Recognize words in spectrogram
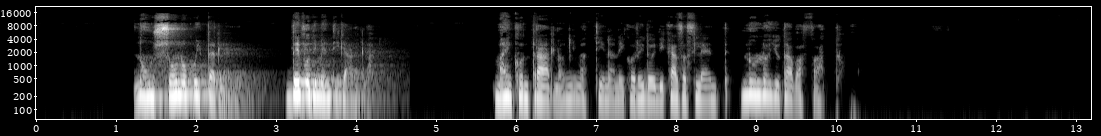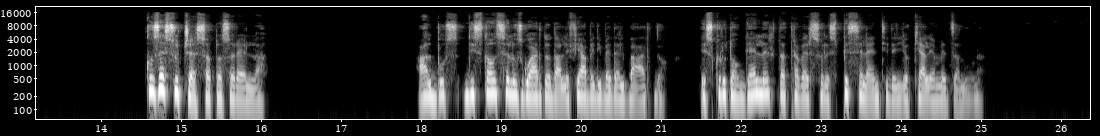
Non sono qui per lei. Devo dimenticarla. Ma incontrarla ogni mattina nei corridoi di casa silente non lo aiutava affatto. Cos'è successo a tua sorella? Albus distolse lo sguardo dalle fiabe di Bedelbardo e scrutò Gellert attraverso le spesse lenti degli occhiali a mezzaluna.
